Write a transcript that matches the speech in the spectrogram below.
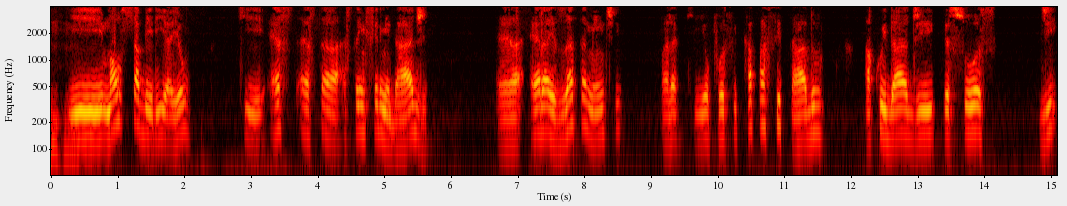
Uhum. E mal saberia eu que esta, esta, esta enfermidade é, era exatamente para que eu fosse capacitado a cuidar de pessoas de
